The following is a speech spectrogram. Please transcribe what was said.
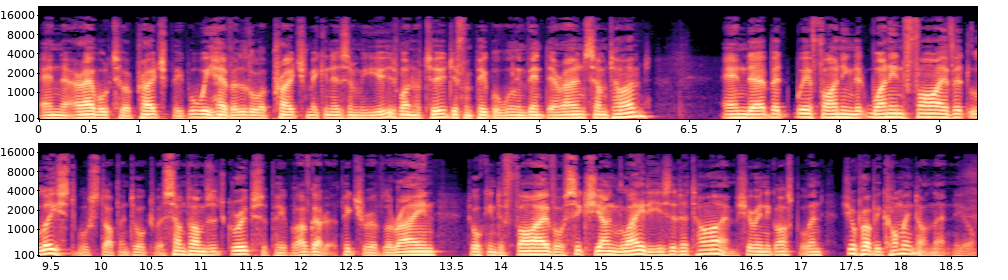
and are able to approach people, we have a little approach mechanism we use. One or two different people will invent their own sometimes. And uh, but we're finding that one in five at least will stop and talk to us. Sometimes it's groups of people. I've got a picture of Lorraine talking to five or six young ladies at a time, sharing the gospel. And she'll probably comment on that, Neil.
